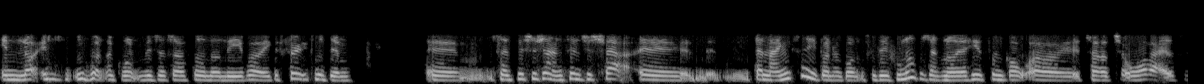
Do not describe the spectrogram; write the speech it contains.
en løgn i bund og grund, hvis jeg så har fået noget læber og ikke er født med dem. Øh, så det synes jeg er en sindssygt svær øh, balance i bund og grund, så det er 100% noget, jeg hele tiden går og øh, tager til overvejelse.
